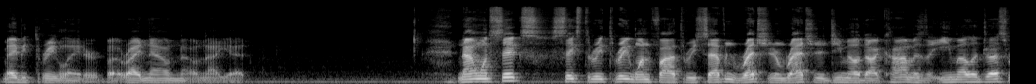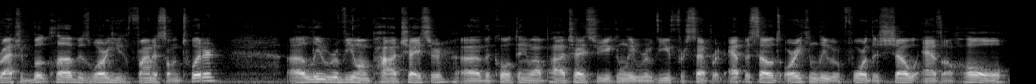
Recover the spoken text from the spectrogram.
Maybe three later, but right now, no, not yet. 916-633-1537. Wretched and Ratchet at gmail.com is the email address. Ratchet Book Club is where you can find us on Twitter. Uh, leave a review on Podchaser. Uh, the cool thing about Podchaser, you can leave a review for separate episodes, or you can leave it for the show as a whole.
